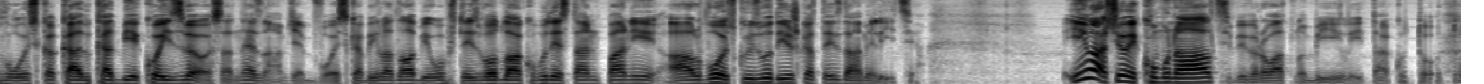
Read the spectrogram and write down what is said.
vojska kad, kad bi je ko izveo, sad ne znam gdje bi vojska bila, da li bi uopšte izvodila ako bude stan pani, ali vojsku izvodiš kad te izda milicija. Imaš i ove komunalci bi vjerovatno bili i tako to. to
